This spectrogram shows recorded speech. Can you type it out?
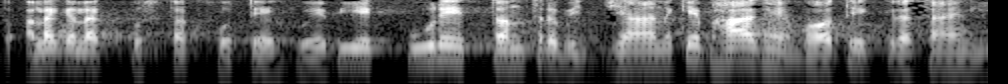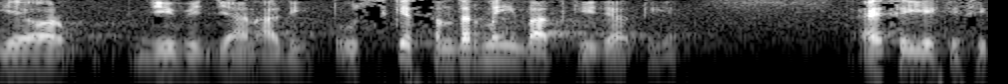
तो अलग अलग पुस्तक होते हुए भी एक पूरे तंत्र विज्ञान के भाग हैं, भौतिक, रसायन, ये और जीव विज्ञान आदि। तो उसके संदर्भ में ही बात की जाती है। ऐसे ये किसी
